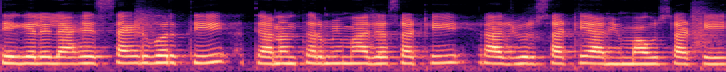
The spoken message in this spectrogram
ते गेलेले आहेत साईडवरती. त्यानंतर मी माझ्यासाठी राजवीरसाठी आणि माऊसाठी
